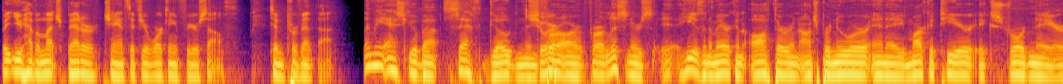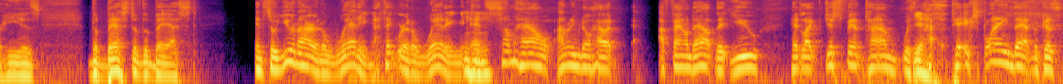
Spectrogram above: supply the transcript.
but you have a much better chance if you're working for yourself to prevent that. Let me ask you about Seth Godin. And sure. for our for our listeners, he is an American author, an entrepreneur, and a marketeer extraordinaire. He is the best of the best. And so you and I are at a wedding. I think we're at a wedding, mm-hmm. and somehow I don't even know how it. I found out that you had like just spent time with yes. to explain that because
